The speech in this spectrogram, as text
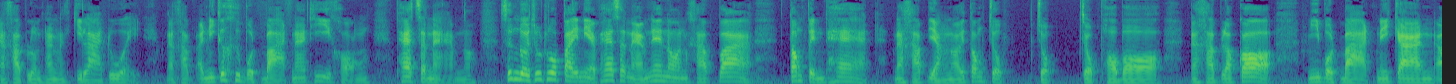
นะครับรวมทั้งนักกีฬาด้วยนะครับอันนี้ก็คือบทบาทหน้าที่ของแพทย์สนามเนาะซึ่งโดยทั่วๆไปเนี่ยแพทย์สนามแน่นอนครับว่าต้องเป็นแพทย์นะครับอย่างน้อยต้องจบจบจบพอบอนะครับแล้วก็มีบทบาทในการอ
